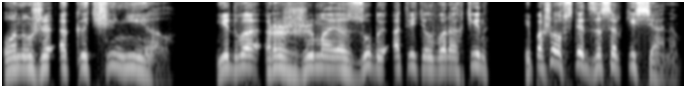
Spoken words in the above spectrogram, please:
«Он уже окоченел!» Едва разжимая зубы, ответил Ворохтин и пошел вслед за Саркисяном.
